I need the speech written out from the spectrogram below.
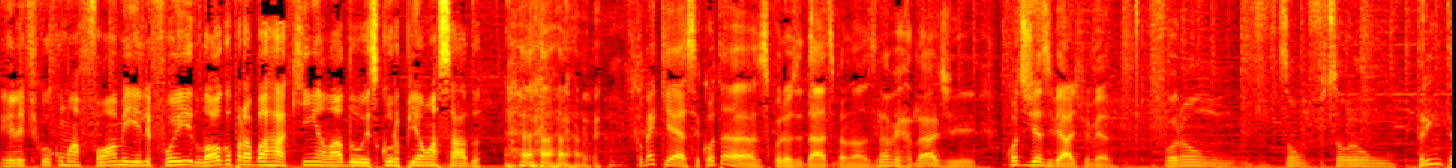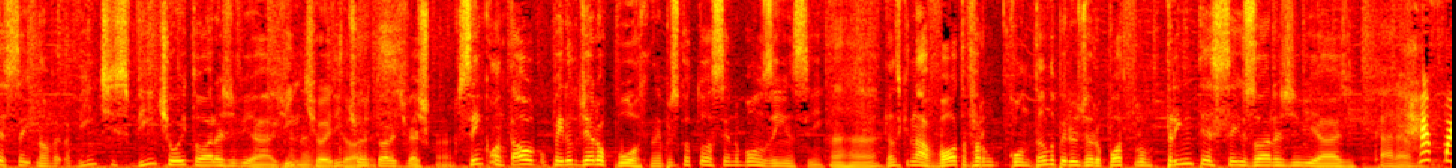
Ele ficou com uma fome e ele foi logo pra barraquinha lá do escorpião assado. como é que é? Você conta as curiosidades pra nós. Na né? verdade, Quantos dias de viagem primeiro? Foram são, foram 36, não, 20, 28 horas de viagem. 28 né? 28 horas. horas de viagem. Sem contar o, o período de aeroporto, né? Por isso que eu tô sendo bonzinho assim. Tanto que na volta foram, contando o período de aeroporto, foram 36 horas de viagem. Caramba.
